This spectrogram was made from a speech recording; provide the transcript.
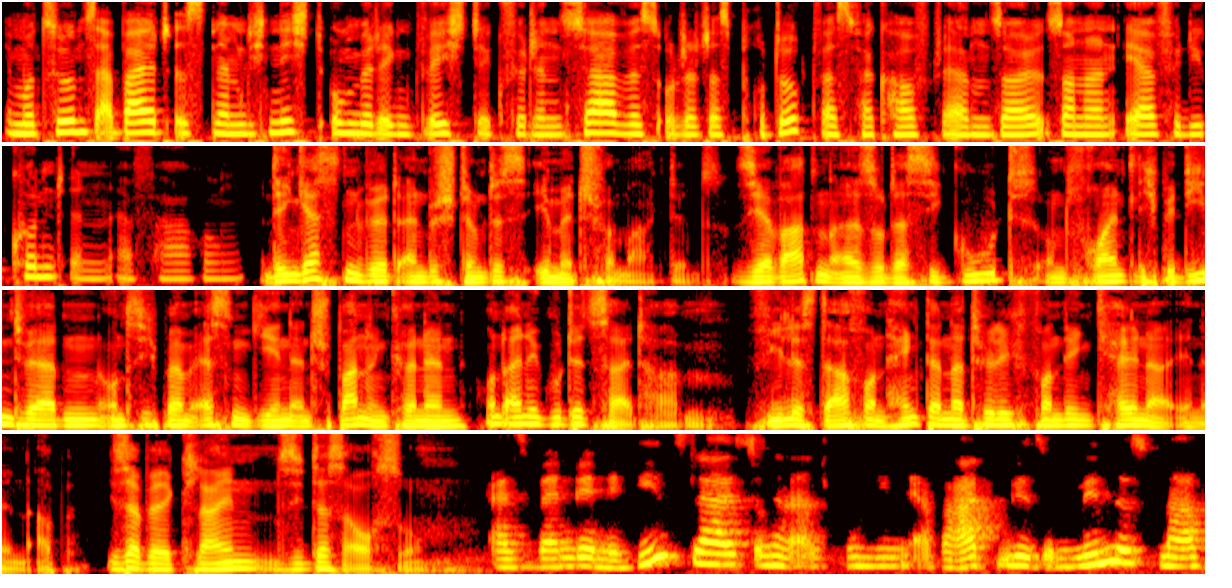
Emotionsarbeit ist nämlich nicht unbedingt wichtig für den Service oder das Produkt, was verkauft werden soll, sondern eher für die KundInnenerfahrung. Den Gästen wird ein bestimmtes Image vermarktet. Sie erwarten also, dass sie gut und freundlich bedient werden und sich beim Essen gehen entspannen können und eine gute Zeit haben. Vieles davon hängt dann natürlich von den KellnerInnen ab. Isabel Klein sieht das auch so. Also wenn wir eine Dienstleistung in Anspruch nehmen, erwarten wir so ein Mindestmaß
